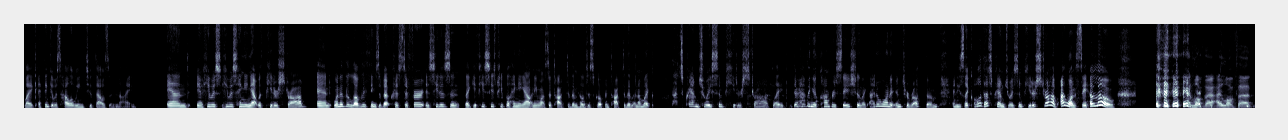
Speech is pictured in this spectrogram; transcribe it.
like I think it was Halloween 2009. and you know he was he was hanging out with Peter Straub. And one of the lovely things about Christopher is he doesn't like if he sees people hanging out and he wants to talk to them, he'll just go up and talk to them. And I'm like, that's Graham Joyce and Peter Straub. Like they're having a conversation. Like I don't want to interrupt them. And he's like, oh, that's Graham Joyce and Peter Straub. I want to say hello. I love that. I love that.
